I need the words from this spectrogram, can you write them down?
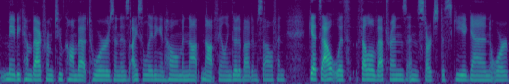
maybe come back from two combat tours and is isolating at home and not not feeling good about himself and gets out with fellow veterans and starts to ski again or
